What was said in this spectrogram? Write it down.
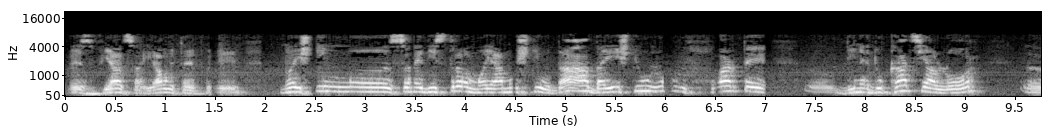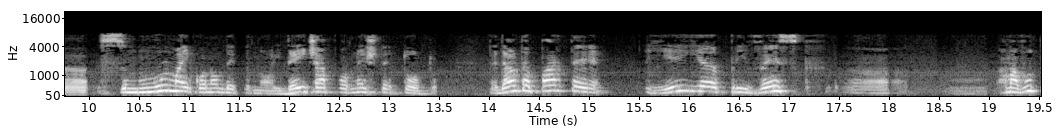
trăiesc viața, ia uite, păi, noi știm uh, să ne distrăm, ăia nu știu. Da, dar ei știu lucruri foarte uh, din educația lor, uh, sunt mult mai econom decât noi. De aici pornește totul. Pe de altă parte, ei privesc, am avut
